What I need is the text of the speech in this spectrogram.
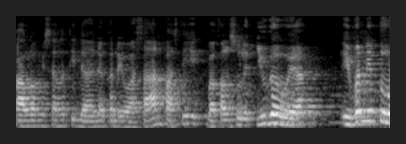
kalau misalnya tidak ada kedewasaan pasti bakal sulit juga Bu ya even itu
